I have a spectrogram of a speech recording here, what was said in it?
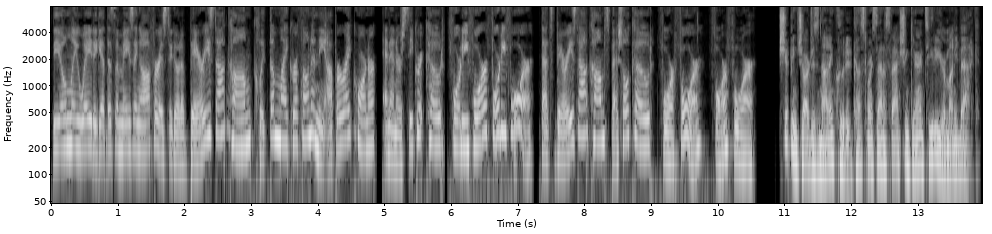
The only way to get this amazing offer is to go to berries.com, click the microphone in the upper right corner, and enter secret code 4444. That's berries.com special code 4444. Shipping charges not included. Customer satisfaction guaranteed or your money back.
